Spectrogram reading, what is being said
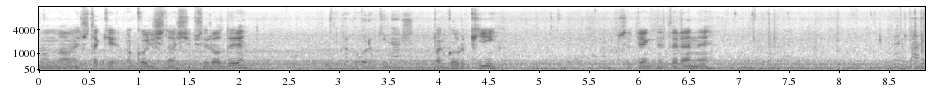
No, mamy już takie okoliczności przyrody. Pagórki nasze, Pagórki, przepiękne tereny. herbaty.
